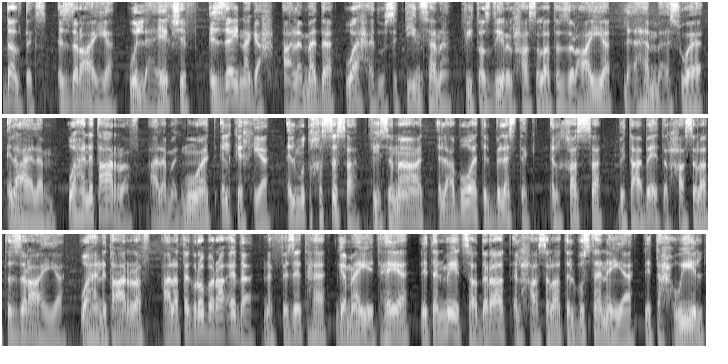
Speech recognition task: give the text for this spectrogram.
دالتكس الزراعية واللي هيكشف إزاي نجح على مدى 61 سنة في تصدير الحاصلات الزراعية لأهم أسواق العالم. وهنتعرف على مجموعة الكخية المتخصصة في صناعة العبوات البلاستيك الخاصة بتعبئة الحاصلات الزراعية. وهنتعرف على تجربة رائدة نفذتها جمعية هي لتنمية صادرات الحاصلات البستانية لتحويل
